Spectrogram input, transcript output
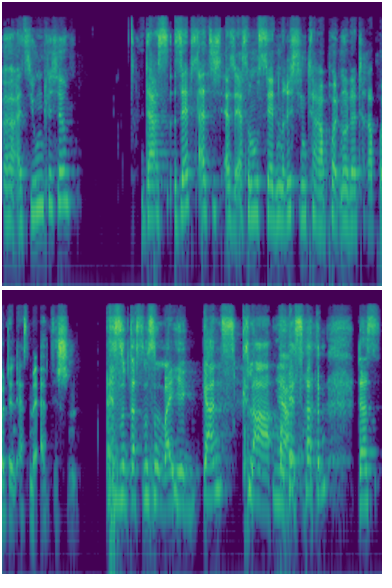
äh, als Jugendliche, dass selbst als ich, also erstmal musste ja den richtigen Therapeuten oder Therapeutin erstmal erwischen. Also das müssen wir mal hier ganz klar ja. äußern, dass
